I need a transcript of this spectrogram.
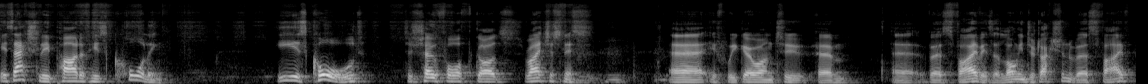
is actually part of his calling. He is called to show forth God's righteousness. if we go on to um, verse 5, it's a long introduction, verse 5.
